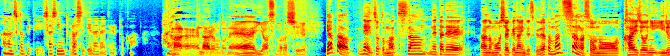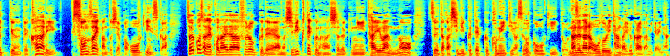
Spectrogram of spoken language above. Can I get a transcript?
話しかけて写真撮らせていただいたりとか。はいはい、なるほどね。いや、素晴らしい。やっぱね、ちょっと松さんネタで、あの、申し訳ないんですけど、やっぱ松さんがその会場にいるっていうのってかなり存在感としてやっぱ大きいんですか？それこそね、この間フロックであのシビックテックの話した時に台湾のそういうだからシビックテックコミュニティはすごく大きいと。なぜならオードリー・タンがいるからだみたいな。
